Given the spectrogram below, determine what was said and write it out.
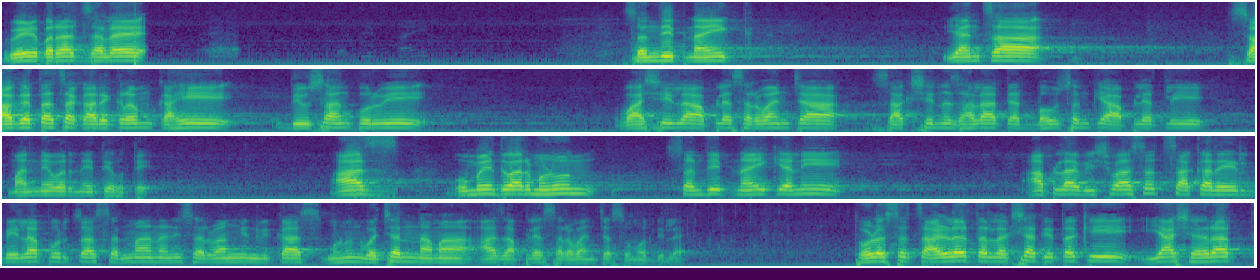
वेळ बराच झालाय. संदीप नाईक यांचा स्वागताचा कार्यक्रम काही दिवसांपूर्वी वाशीला आपल्या सर्वांच्या साक्षीनं झाला. त्यात बहुसंख्य आपल्यातली मान्यवर नेते होते. आज उमेदवार म्हणून संदीप नाईक यांनी आपला विश्वासच साकारेल. बेलापूरचा सन्मान आणि सर्वांगीण विकास म्हणून वचननामा आज आपल्या सर्वांच्या समोर दिलाय. थोडंसं चाललं तर लक्षात येतं की या शहरात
